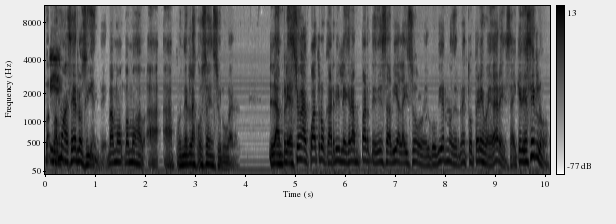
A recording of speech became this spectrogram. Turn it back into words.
Vamos a hacer lo siguiente, vamos, vamos a, poner las cosas en su lugar. La ampliación a cuatro carriles, gran parte de esa vía la hizo el gobierno de Ernesto Pérez Valladares, hay que decirlo.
